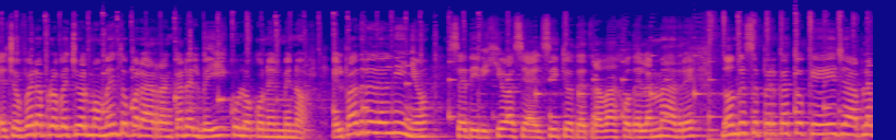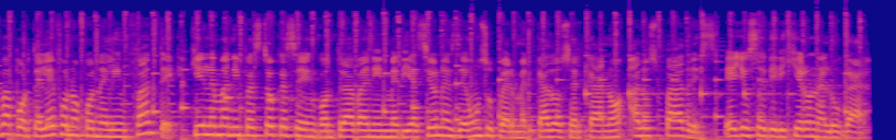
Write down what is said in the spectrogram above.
El chofer aprovechó el momento para arrancar el vehículo con el menor. El padre del niño se dirigió hacia el sitio de trabajo de la madre, donde se percató que ella hablaba por teléfono con el infante, quien le manifestó que se encontraba en inmediaciones de un supermercado cercano a los padres. Ellos se dirigieron al lugar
